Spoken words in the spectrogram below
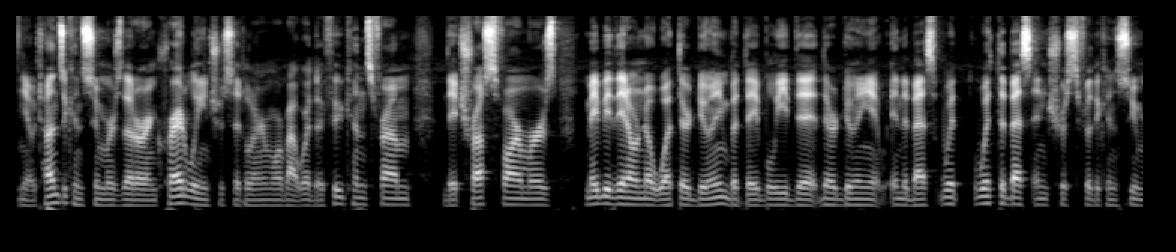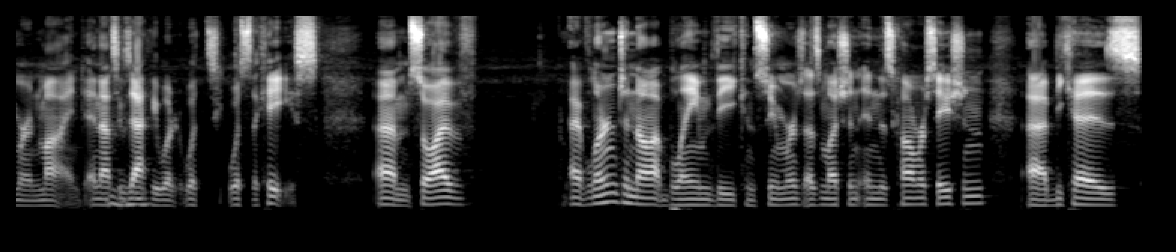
you know tons of consumers that are incredibly interested to learn more about where their food comes from. They trust farmers. Maybe they don't know what they're doing, but they believe that they're doing it in the best with with the best interest for the consumer in mind, and that's mm-hmm. exactly what what's what's the case. Um, so I've I've learned to not blame the consumers as much in, in this conversation uh, because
